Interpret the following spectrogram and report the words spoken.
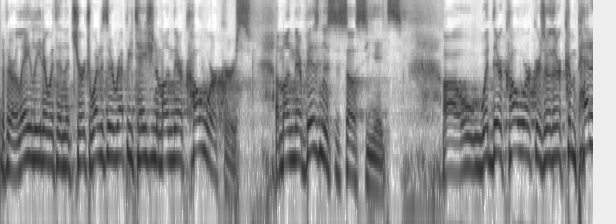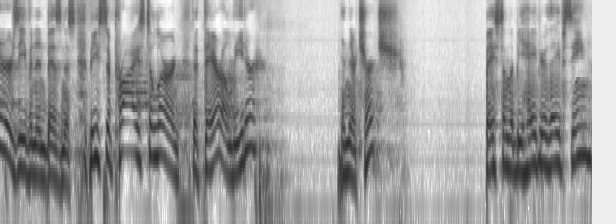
But if they're a lay leader within the church, what is their reputation among their coworkers, among their business associates? Uh, would their coworkers or their competitors, even in business, be surprised to learn that they're a leader in their church based on the behavior they've seen?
